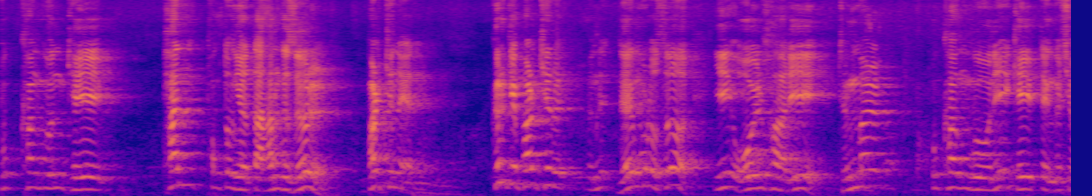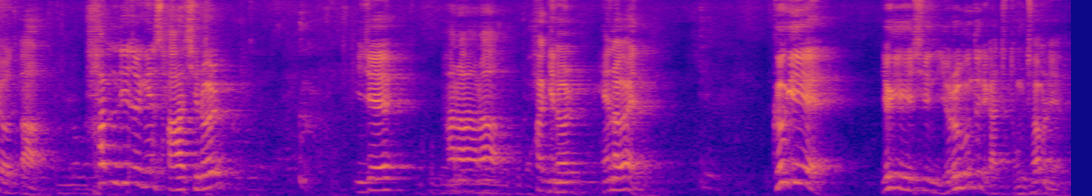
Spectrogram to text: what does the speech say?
북한군 개입한 폭동이었다 하는 것을 밝혀내야 돼요. 그렇게 밝혀냄으로써 이 5.18이 정말 북한군이 개입된 것이었다. 합리적인 사실을 이제 하나하나 확인을 해나가야 됩니다. 거기에 여기 계신 여러분들이 같이 동참을 해야 돼요.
